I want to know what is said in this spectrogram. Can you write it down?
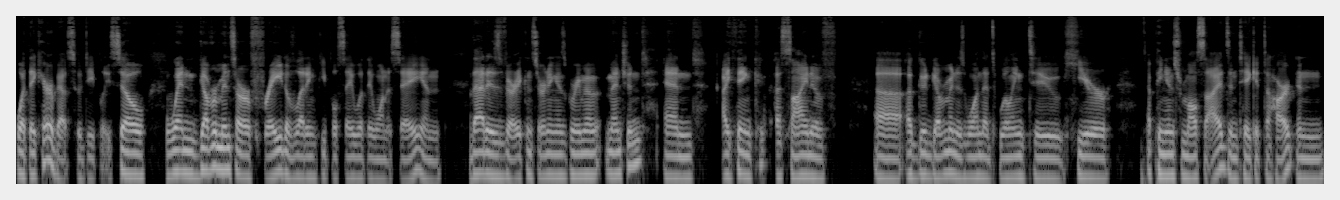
what they care about so deeply so when governments are afraid of letting people say what they want to say and that is very concerning, as Garima mentioned. And I think a sign of uh, a good government is one that's willing to hear opinions from all sides and take it to heart and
